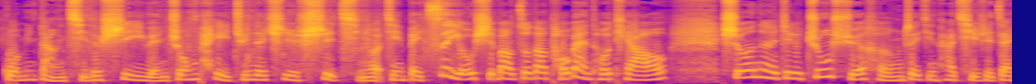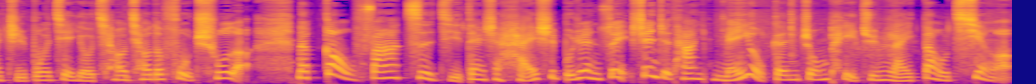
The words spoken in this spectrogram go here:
国民党籍的市议员钟佩君的这事情哦，今天被《自由时报》做到头版头条，说呢，这个朱学恒最近他其实在直播界有悄悄的复出了，那告发自己，但是还是不认罪，甚至他。没有跟钟佩君来道歉哦，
